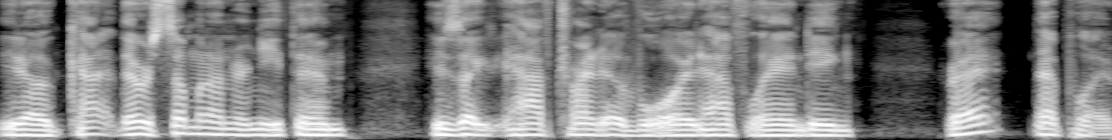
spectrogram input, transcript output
You know, kind of. There was someone underneath him. He was like half trying to avoid, half landing. Right, that play.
